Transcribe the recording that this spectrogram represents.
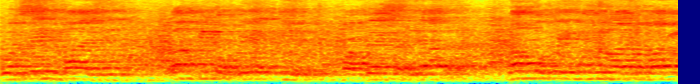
gostei demais, hein? Tanto que toquei aqui uma festa dessa. Não foquei muito no nosso.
